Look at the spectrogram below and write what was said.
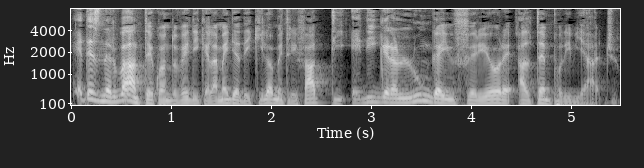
Ed è snervante quando vedi che la media dei chilometri fatti è di gran lunga inferiore al tempo di viaggio.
